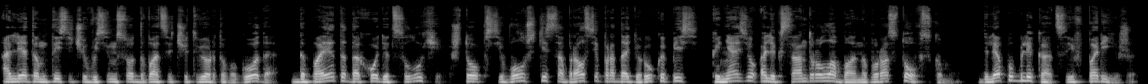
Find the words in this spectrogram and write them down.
А летом 1824 года до поэта доходят слухи, что Всеволжский собрался продать рукопись князю Александру Лобанову-Ростовскому для публикации в Париже.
